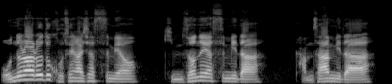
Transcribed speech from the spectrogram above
오늘 하루도 고생하셨으며 김선우였습니다. 감사합니다.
